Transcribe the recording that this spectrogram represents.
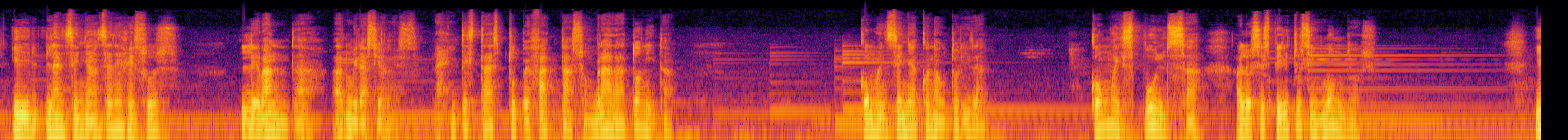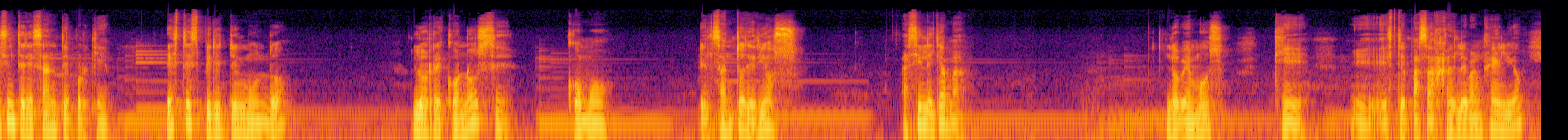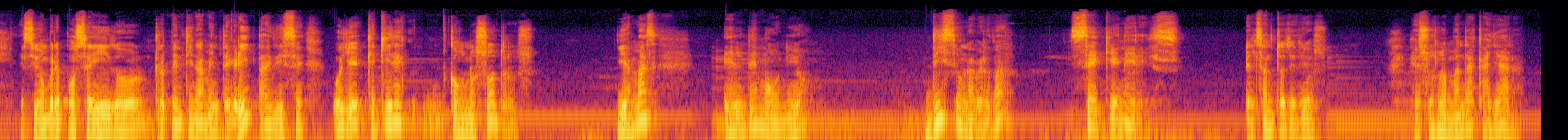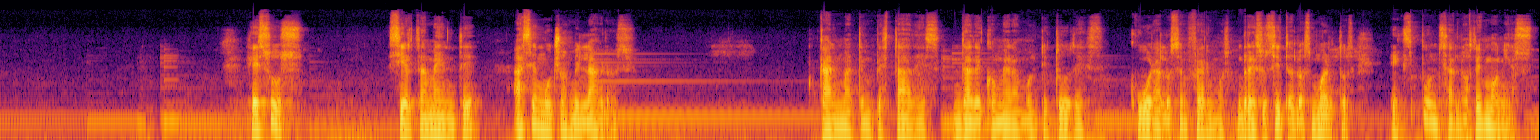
Y la enseñanza de Jesús levanta admiraciones. La gente está estupefacta, asombrada, atónita. Cómo enseña con autoridad. Cómo expulsa a los espíritus inmundos. Y es interesante porque este espíritu inmundo lo reconoce como el santo de Dios. Así le llama. Lo vemos que eh, este pasaje del Evangelio, ese hombre poseído repentinamente grita y dice, oye, ¿qué quiere con nosotros? Y además, el demonio dice una verdad, sé quién eres, el santo de Dios. Jesús lo manda a callar. Jesús Ciertamente, hace muchos milagros. Calma tempestades, da de comer a multitudes, cura a los enfermos, resucita a los muertos, expulsa a los demonios.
